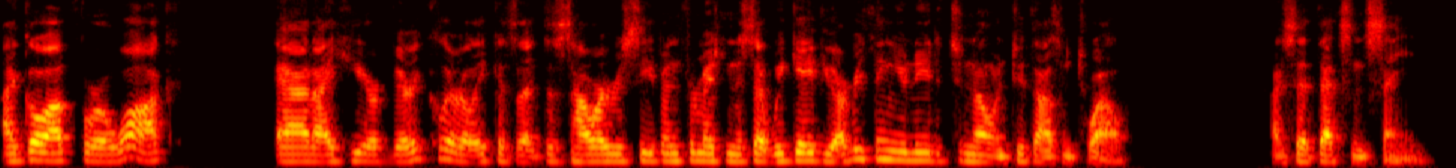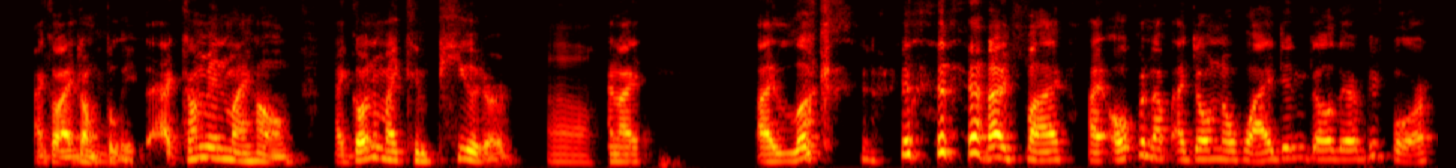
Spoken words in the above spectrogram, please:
I go out for a walk and I hear very clearly, because this is how I receive information. is that We gave you everything you needed to know in 2012. I said, That's insane. I go, I don't Mhm. believe that. I come in my home, I go to my computer, Oh. and I I look and I find I open up, I don't know why I didn't go there before,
